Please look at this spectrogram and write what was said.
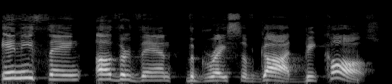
anything other than the grace of God. Because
